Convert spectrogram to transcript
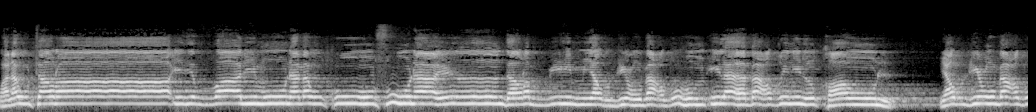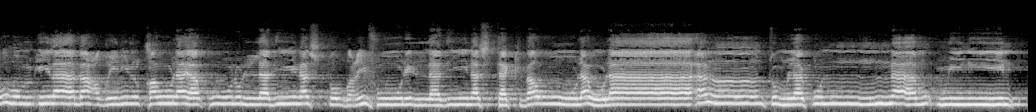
وَلَوْ تَرَى إِذِ الظَّالِمُونَ مَوْقُوفُونَ عِندَ رَبِّهِمْ يَرْجِعُ بَعْضُهُمْ إِلَى بَعْضٍ الْقَوْلَ يَرْجِعُ بَعْضُهُمْ إِلَى بَعْضٍ الْقَوْلَ يَقُولُ الَّذِينَ اسْتُضْعِفُوا لِلَّذِينَ اسْتَكْبَرُوا لَوْلَا أَنْتُمْ لَكُنَّا مُؤْمِنِينَ.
